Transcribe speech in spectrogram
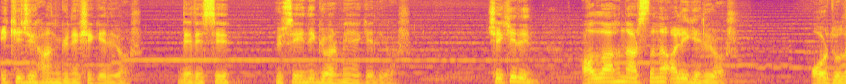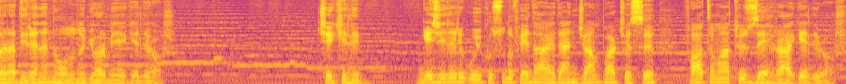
İki cihan güneşi geliyor. Dedesi Hüseyin'i görmeye geliyor. Çekilin, Allah'ın arslanı Ali geliyor. Ordulara direnen oğlunu görmeye geliyor. Çekilin, geceleri uykusunu feda eden can parçası Fatıma Tüz Zehra geliyor.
